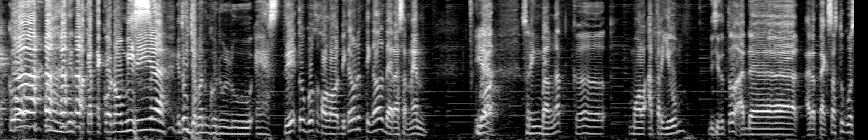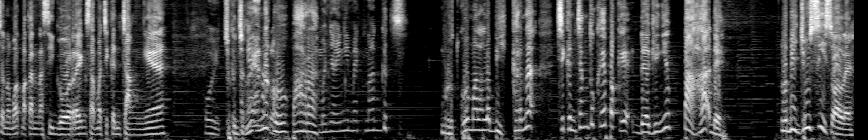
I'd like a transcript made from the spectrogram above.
Eko, ah, anjir paket ekonomis. Iya. Itu zaman gue dulu SD tuh gue kalau di kan udah tinggal daerah Senen. Iya. Sering banget ke Mall Atrium. Di situ tuh ada ada Texas tuh gue seneng banget makan nasi goreng sama chicken changnya. Woi, Chicken changnya enak loh, parah. Menyaingi McNuggets. Menurut gue malah lebih karena chicken chang tuh kayak pakai dagingnya paha deh. Lebih juicy soalnya.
